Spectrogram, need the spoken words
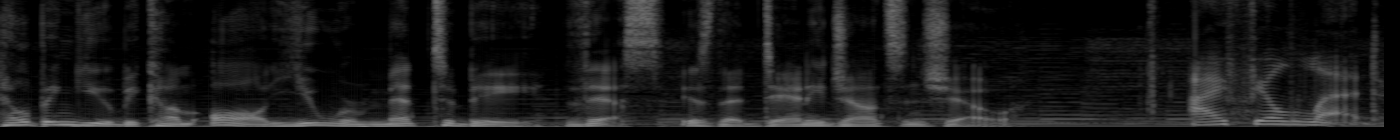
Helping you become all you were meant to be. This is The Dani Johnson Show. I feel led.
